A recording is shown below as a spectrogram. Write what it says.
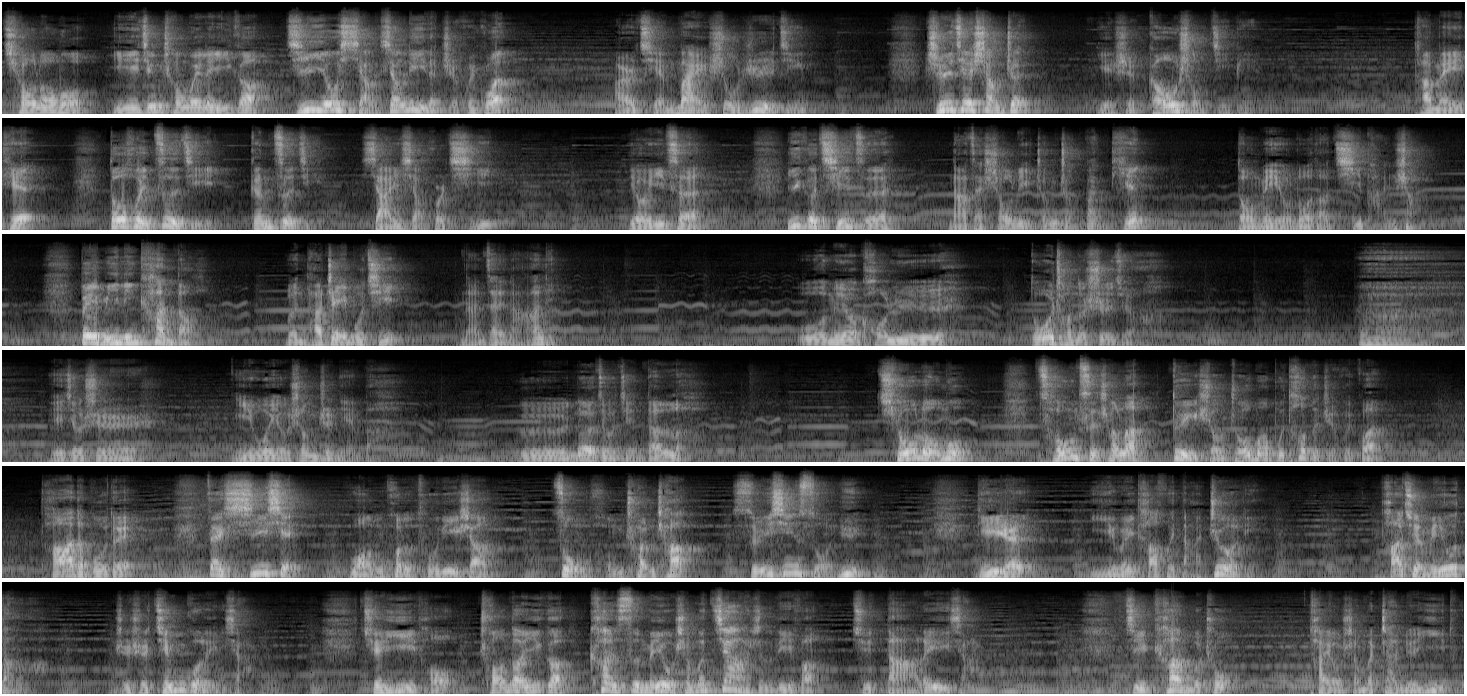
秋罗木已经成为了一个极有想象力的指挥官，而且脉数日精，直接上阵也是高手级别。他每天都会自己跟自己下一小会儿棋。有一次，一个棋子拿在手里整整半天，都没有落到棋盘上，被迷林看到，问他这步棋难在哪里。我们要考虑多长的事情？啊，也就是你我有生之年吧。呃，那就简单了。邱落木。从此成了对手琢磨不透的指挥官。他的部队在西线广阔的土地上纵横穿插，随心所欲。敌人以为他会打这里，他却没有打，只是经过了一下，却一头闯到一个看似没有什么价值的地方去打了一下。既看不出他有什么战略意图，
